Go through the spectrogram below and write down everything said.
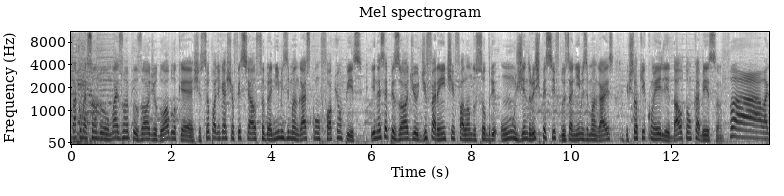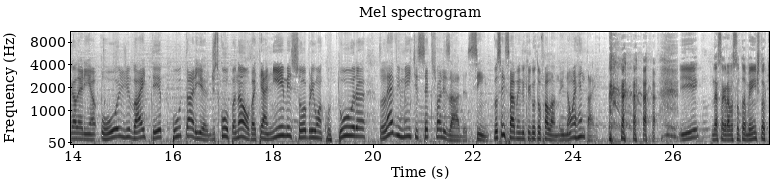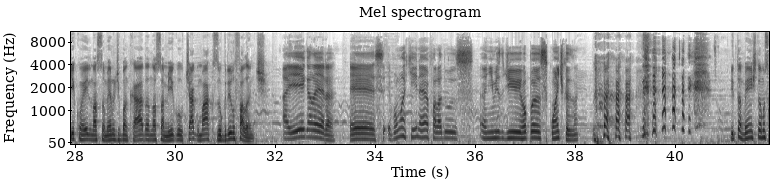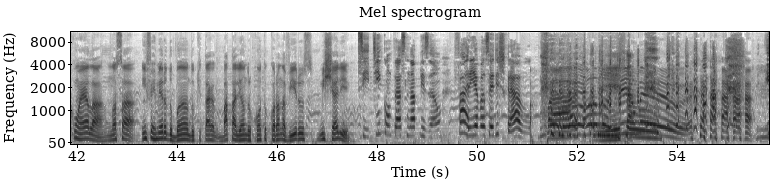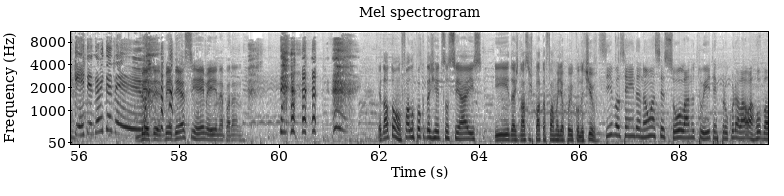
Está começando mais um episódio do Oblocast, seu podcast oficial sobre animes e mangás com foco em One Piece. E nesse episódio diferente, falando sobre um gênero específico dos animes e mangás, estou aqui com ele, Dalton Cabeça. Fala galerinha, hoje vai ter putaria. Desculpa, não, vai ter anime sobre uma cultura levemente sexualizada. Sim, vocês sabem do que, que eu tô falando, e não é hentai. e nessa gravação também estou aqui com ele, nosso membro de bancada, nosso amigo Thiago Marcos, o Grilo Falante. Aí, galera. É, vamos aqui, né, falar dos animes de roupas quânticas, né? E também estamos com ela, nossa enfermeira do bando que está batalhando contra o coronavírus, Michele. Se te encontrasse na prisão, faria você de escravo. e quem entendeu, entendeu. BD, BDSM aí, né, parando. Edalton, fala um pouco das redes sociais e das nossas plataformas de apoio coletivo. Se você ainda não acessou lá no Twitter, procura lá o arroba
